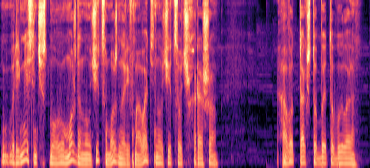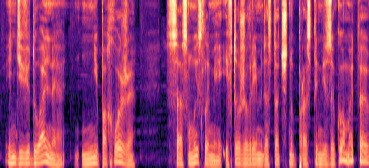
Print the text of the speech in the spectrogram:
ремесленничеству можно научиться, можно рифмовать научиться очень хорошо. А вот так, чтобы это было индивидуальное, не похоже, со смыслами и в то же время достаточно простым языком, это,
